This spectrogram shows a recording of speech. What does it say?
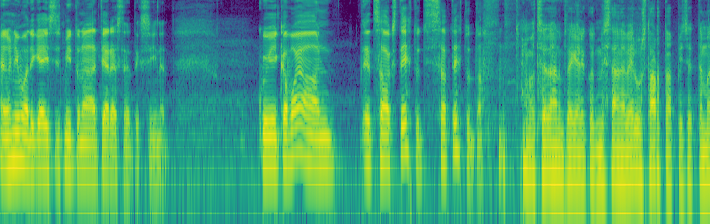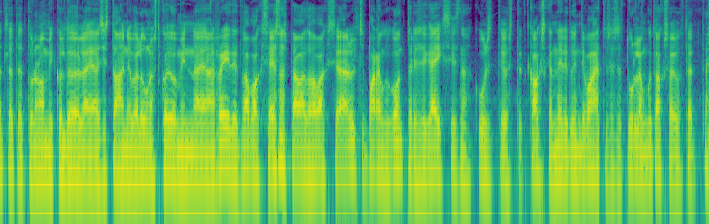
Ja noh, niimoodi käis siis mitu nädalat järjest näiteks siin, et kui ikka vaja on et saaks tehtud, siis saab tehtud, noh. vot see tähendab tegelikult, mis tähendab elu startup'is, et te mõtlete, et tulen hommikul tööle ja siis tahan juba lõunast koju minna ja reeded vabaks ja esmaspäevad vabaks ja üldse parem, kui kontoris ei käiks, siis noh, kuulsite just, et kakskümmend neli tundi vahetuses, et hullem kui taksojuht, et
